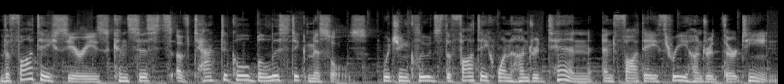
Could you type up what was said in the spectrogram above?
The Fateh series consists of tactical ballistic missiles, which includes the Fateh 110 and Fateh 313.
